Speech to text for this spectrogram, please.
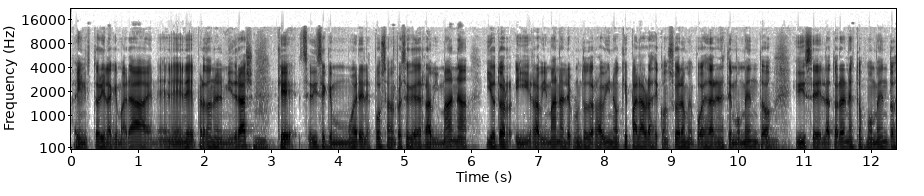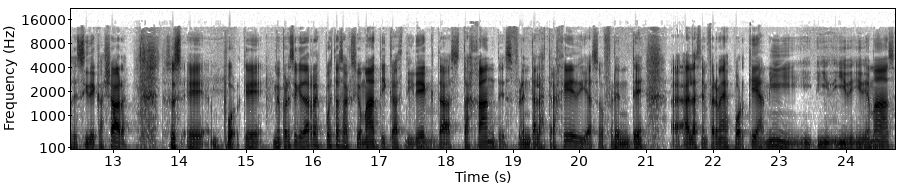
Hay una historia en la que Mará, en, perdón, en el Midrash, mm. que se dice que muere la esposa, me parece que de Rabimana, y, otro, y Rabimana le pregunta a Rabino, ¿qué palabras de consuelo me puedes dar en este momento? Mm. Y dice, la Torah en estos momentos decide callar. Entonces, eh, porque me parece que dar respuestas axiomáticas, directas, respuestas tajantes frente a las tragedias o frente a las enfermedades, ¿por qué a mí? y, y- demás.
